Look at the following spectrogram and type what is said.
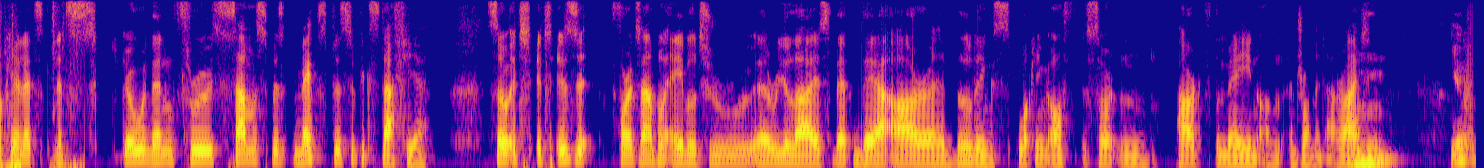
okay, let's let's go then through some spe- map specific stuff here. So it it is, for example, able to uh, realize that there are uh, buildings blocking off a certain part of the main on Andromeda, right? Mhm. Yep.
